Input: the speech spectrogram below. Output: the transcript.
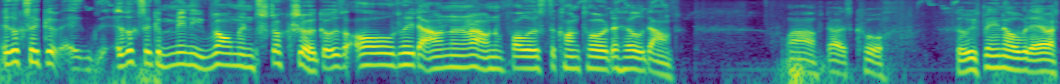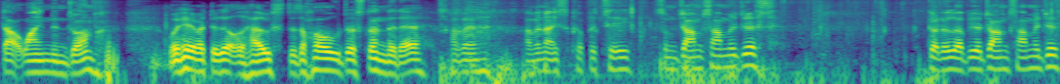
It looks like a it looks like a mini Roman structure. It goes all the way down and around and follows the contour of the hill down. Wow, that is cool. So we've been over there at that winding drum. We're here at the little house. There's a hole just under there. Have a have a nice cup of tea. Some jam sandwiches. Gotta love your jam sandwiches.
